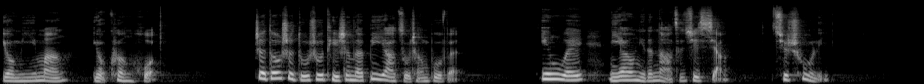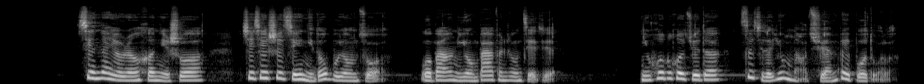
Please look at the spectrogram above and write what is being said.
有迷茫，有困惑。这都是读书提升的必要组成部分，因为你要用你的脑子去想、去处理。现在有人和你说这些事情你都不用做，我帮你用八分钟解决，你会不会觉得自己的用脑权被剥夺了？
